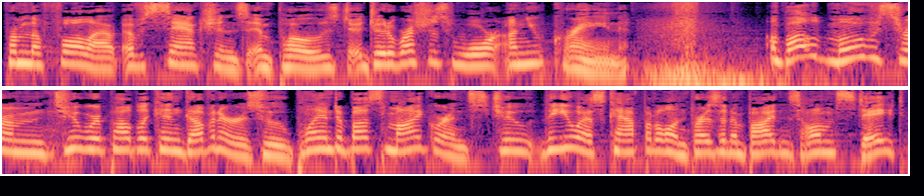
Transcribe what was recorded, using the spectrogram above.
from the fallout of sanctions imposed due to Russia's war on Ukraine. A bold moves from two Republican governors who plan to bus migrants to the U.S. Capitol and President Biden's home state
